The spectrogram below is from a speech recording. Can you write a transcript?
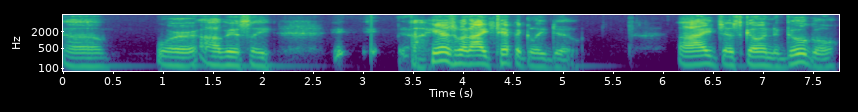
uh, where obviously, here's what I typically do. I just go into Google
